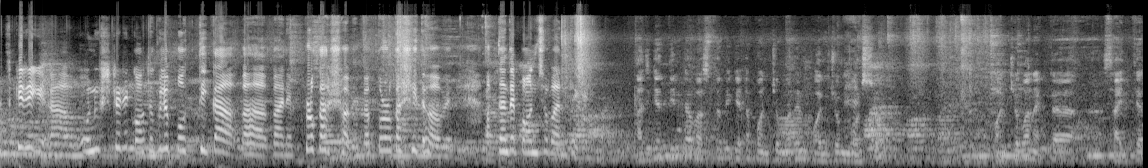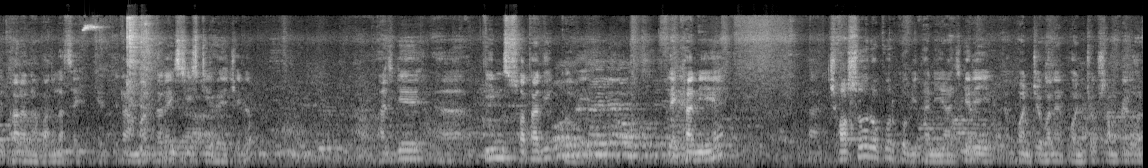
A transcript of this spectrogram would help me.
আজকের এই অনুষ্ঠানে কতগুলো পত্রিকা মানে প্রকাশ হবে বা প্রকাশিত হবে আপনাদের পঞ্চবান থেকে? আজকের দিনটা বাস্তবিক, এটা পঞ্চমানের পঞ্চম বর্ষ। পঞ্চমান একটা সাহিত্যের ঘরানা বাংলা সাহিত্যের, যেটা আমার দ্বারাই সৃষ্টি হয়েছিল। আজকে তিন শতাধিক কবি লেখা নিয়ে ছশোর ওপর কবিতা নিয়ে আজকের এই পঞ্চবানের পঞ্চক সম্মেলন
